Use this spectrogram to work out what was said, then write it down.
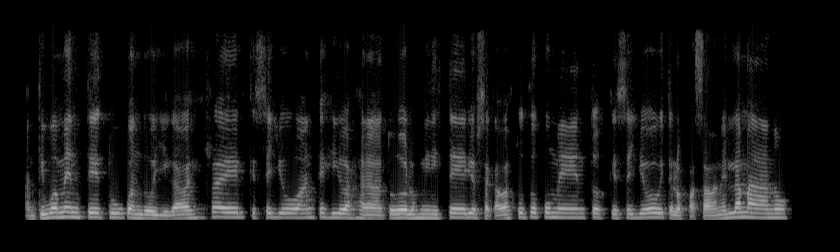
antiguamente tú cuando llegabas a Israel, qué sé yo, antes ibas a todos los ministerios, sacabas tus documentos, qué sé yo, y te los pasaban en la mano,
